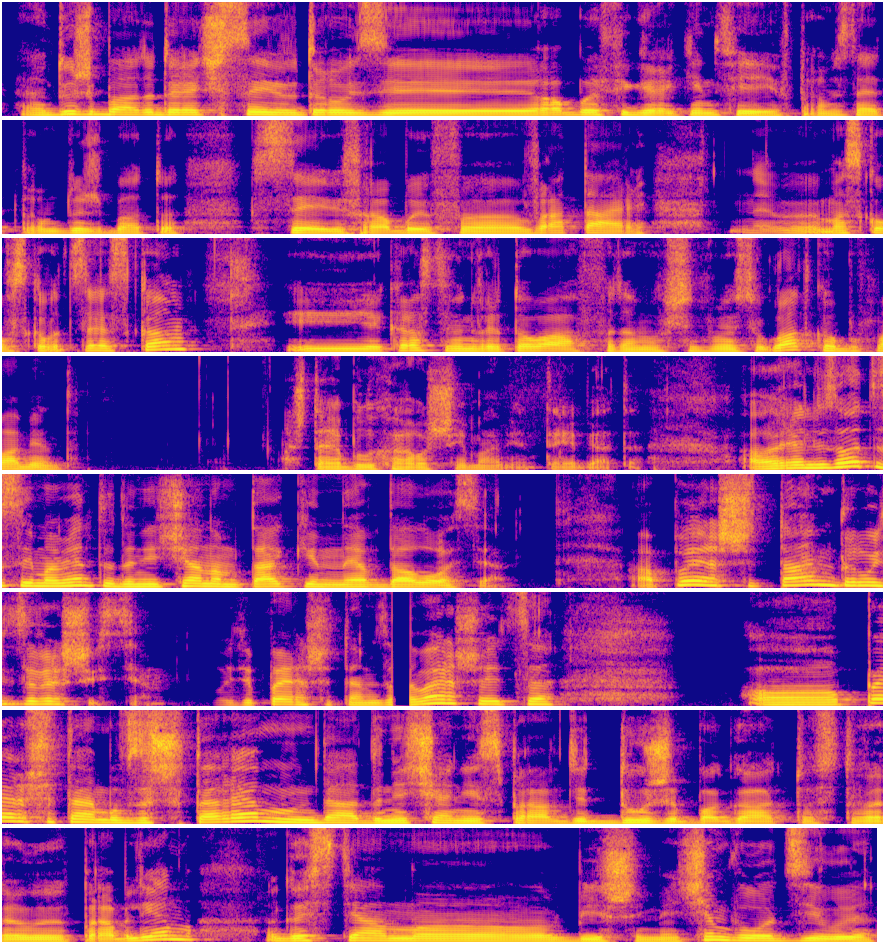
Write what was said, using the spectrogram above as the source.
Е, Дуже багато, до речі, сейвів, друзі, робив Ігор Кінфеєв. Прям, знаєте, прям дуже багато сейвів робив е, вратар е, московського ЦСКА. І якраз він врятував, там, якщо не помиляюсь, у Гладкого був момент. Штари були хороші моменти, ребята. Але реалізувати ці моменти донічанам так і не вдалося. А перший тайм, друзі, завершився. Друзі, перший тайм завершується. О, перший тайм був за Шахтарем. Да, донечані справді дуже багато створили проблем гостям о, більше м'ячем володіли.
